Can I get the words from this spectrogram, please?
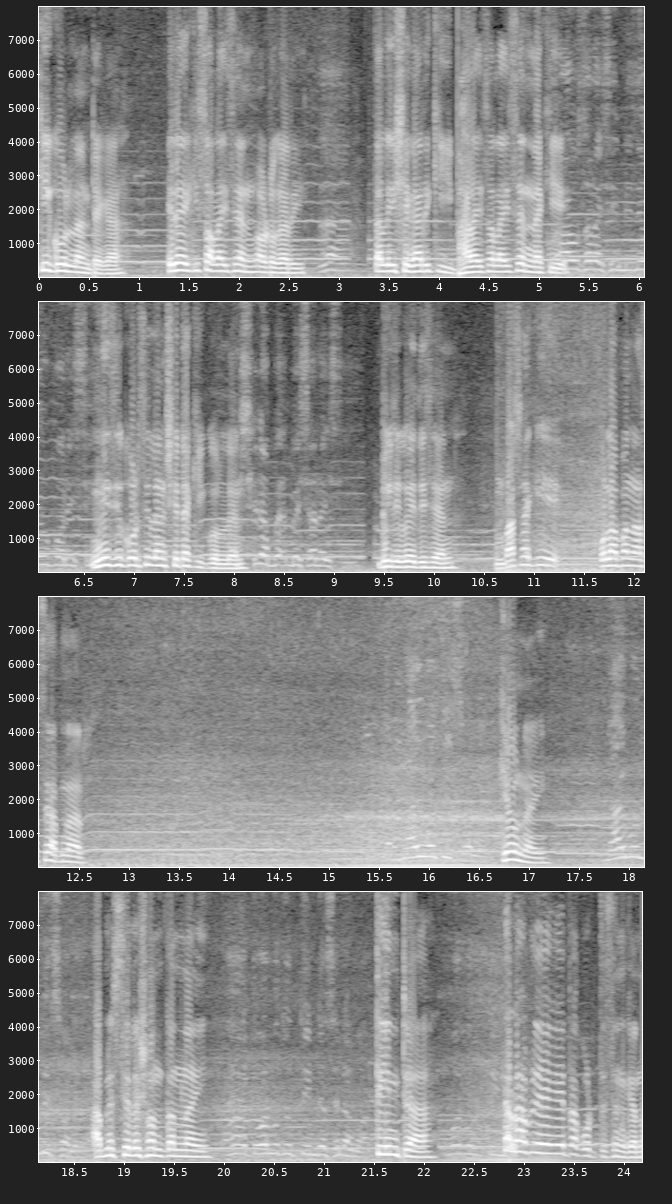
কি করলেন টেকা? এটা কি চালাইছেন অটো গাড়ি? তাহলে সে গাড়ি কি ভাড়াই চালাইছেন নাকি নিজে করছিলেন সেটা কি করলেন? বিক্রি করে দিয়েছেন বাসা কি পোলাপান আছে আপনার? কেউ নাই? আপনার ছেলে সন্তান নাই? হ্যাঁ তিনটে তাহলে আপনি এটা করতেছেন কেন?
